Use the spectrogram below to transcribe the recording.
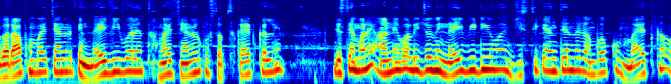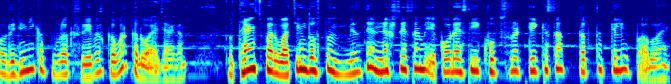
अगर आप हमारे चैनल के नए व्यूवर हैं तो हमारे चैनल को सब्सक्राइब कर लें, जिससे हमारे आने वाली जो भी नई वीडियो है, जिसके अंदर हम आपको मैथ का और का पूरा सिलेबस कवर करवाया जाएगा। तो थैंक्स फॉर वॉचिंग दोस्तों, मिलते हैं नेक्स्ट सेशन में एक और ऐसी खूबसूरत ट्रिक के साथ, तब तक के लिए बाय बाय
